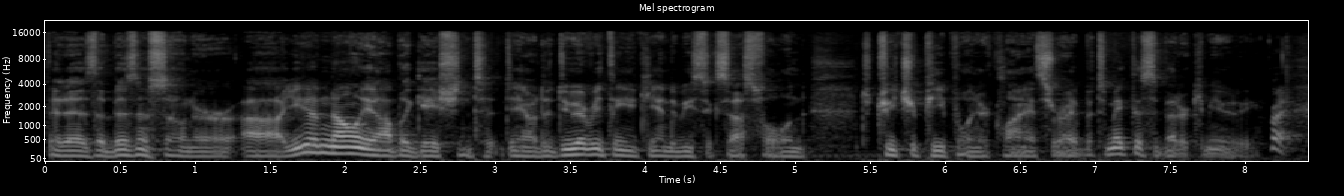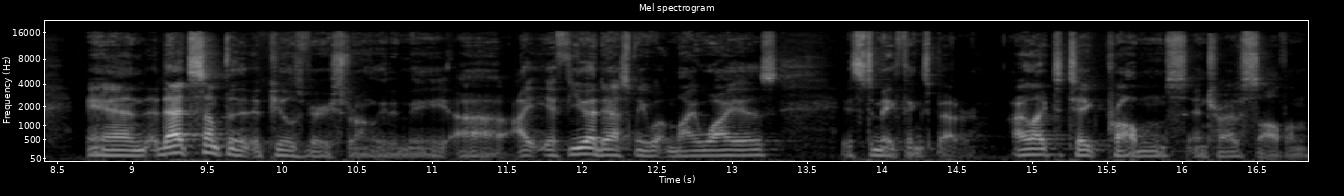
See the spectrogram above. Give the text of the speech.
that as a business owner, uh, you have not only an obligation to, you know, to do everything you can to be successful and to treat your people and your clients right, but to make this a better community. Right. And that's something that appeals very strongly to me. Uh, I, if you had asked me what my why is, it's to make things better. I like to take problems and try to solve them.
